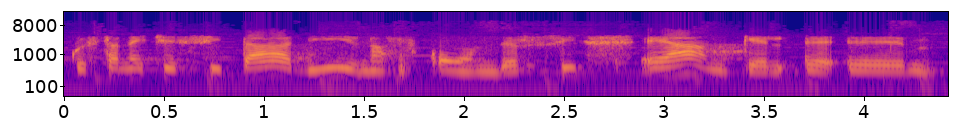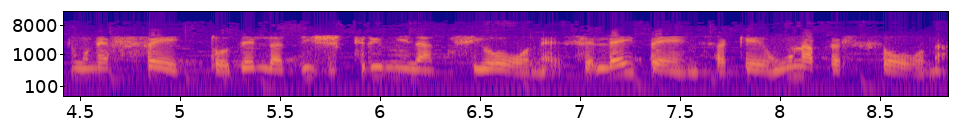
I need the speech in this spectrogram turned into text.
questa necessità di nascondersi è anche eh, eh, un effetto della discriminazione. Se lei pensa che una persona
